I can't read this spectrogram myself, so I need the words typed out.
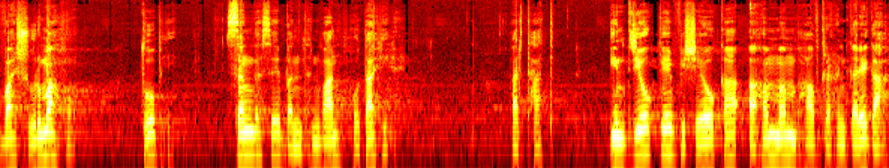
वह शूरमा हो तो भी संग से बंधनवान होता ही है। अर्थात इंद्रियों के विषयों का अहम मम भाव ग्रहण करेगा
